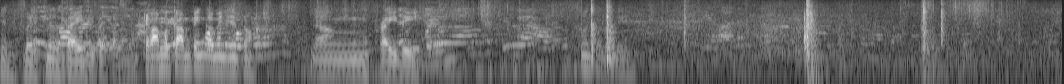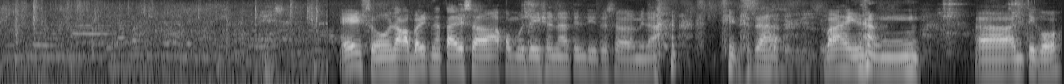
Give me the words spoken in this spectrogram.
Yan, balik na tayo dito pala. Tsaka mag-camping kami nito. ng Friday. Ang eh. So nakabalik na tayo sa accommodation natin dito sa Mina dito sa bahay ng ah, auntie ko.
